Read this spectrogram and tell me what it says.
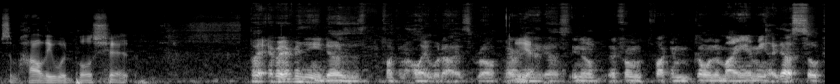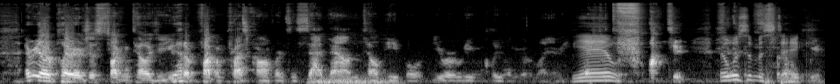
some Hollywood bullshit. But, everything he does is fucking Hollywoodized, bro. Everything Yeah. he does, you know, from fucking going to Miami, like that's so. Every other player just fucking tells you you had a fucking press conference and sat down and tell people you were leaving Cleveland to go to Miami. Yeah, Like, fuck, dude. It was a mistake. weird.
